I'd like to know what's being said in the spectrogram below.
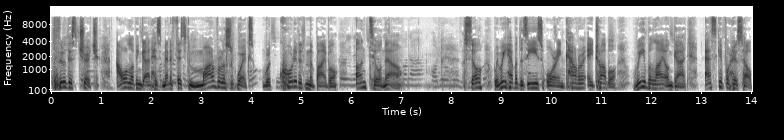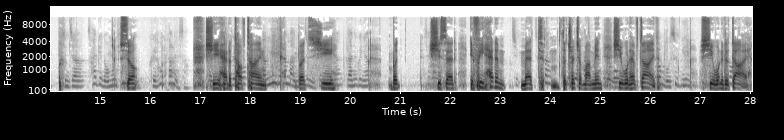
Through this church, our loving God has manifested marvelous works recorded in the Bible until now. So, when we have a disease or encounter a trouble, we rely on God, asking for His help. So, she had a tough time, but she, but she said, if we hadn't met the church of Manmin, she would have died. She wanted to die.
